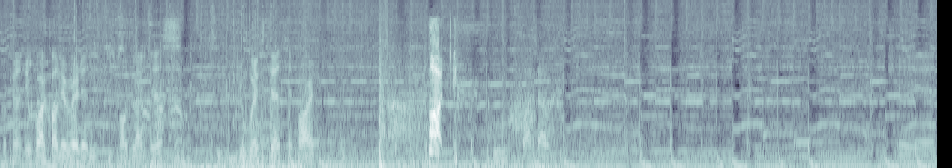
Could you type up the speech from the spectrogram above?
Préparez-vous à caller Reddit. You smoke like this. You whiff this apart. Fuck! Flash out. Shit.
